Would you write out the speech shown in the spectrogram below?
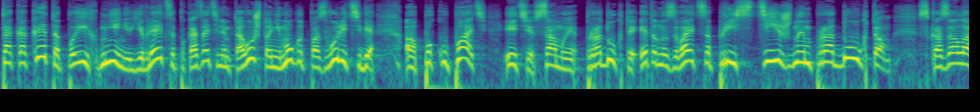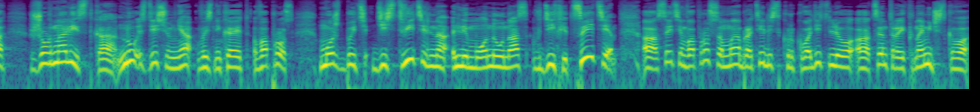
так как это, по их мнению, является показателем того, что они могут позволить себе а, покупать эти самые продукты. Это называется престижным продуктом, сказала журналистка. Ну, здесь у меня возникает возникает вопрос. Может быть, действительно лимоны у нас в дефиците? А, с этим вопросом мы обратились к руководителю а, Центра экономического,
